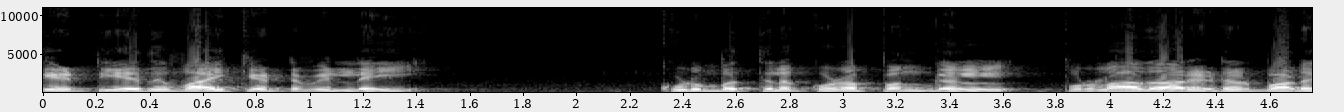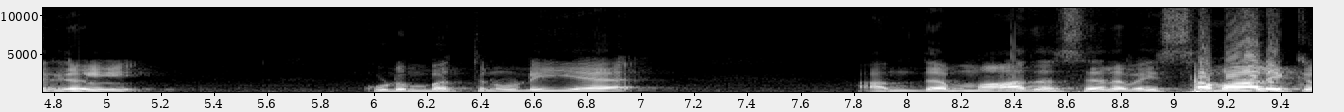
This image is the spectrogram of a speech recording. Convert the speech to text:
கேட்டியது வாய் கேட்டவில்லை. குடும்பத்தில் குழப்பங்கள் பொருளாதார இடர்பாடுகள் குடும்பத்தினுடைய அந்த மாத செலவை சமாளிக்க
